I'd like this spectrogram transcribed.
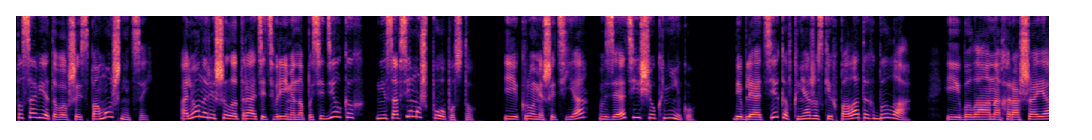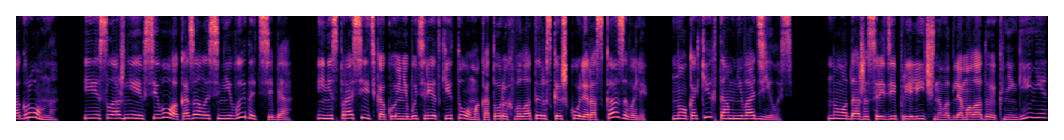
Посоветовавшись с помощницей, Алена решила тратить время на посиделках не совсем уж попусту и, кроме шитья, взять еще книгу. Библиотека в княжеских палатах была, и была она хороша и огромна, и сложнее всего оказалось не выдать себя и не спросить какой-нибудь редкий том, о которых в Алатырской школе рассказывали, но каких там не водилось. Но даже среди приличного для молодой княгини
